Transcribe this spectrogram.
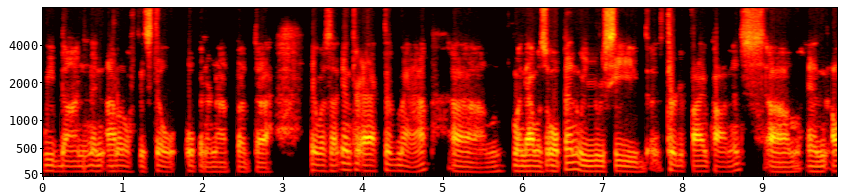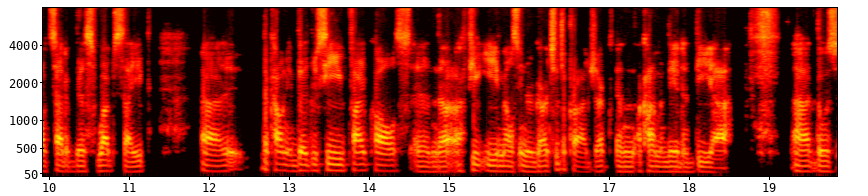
we've done, and I don't know if it's still open or not, but uh, it was an interactive map. Um, when that was open, we received 35 comments, um, and outside of this website, uh, the county did receive five calls and uh, a few emails in regards to the project and accommodated the uh, those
